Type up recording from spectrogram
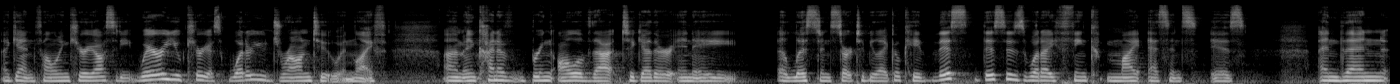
Again, following curiosity. Where are you curious? What are you drawn to in life? Um, and kind of bring all of that together in a a list and start to be like, okay, this this is what I think my essence is, and then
